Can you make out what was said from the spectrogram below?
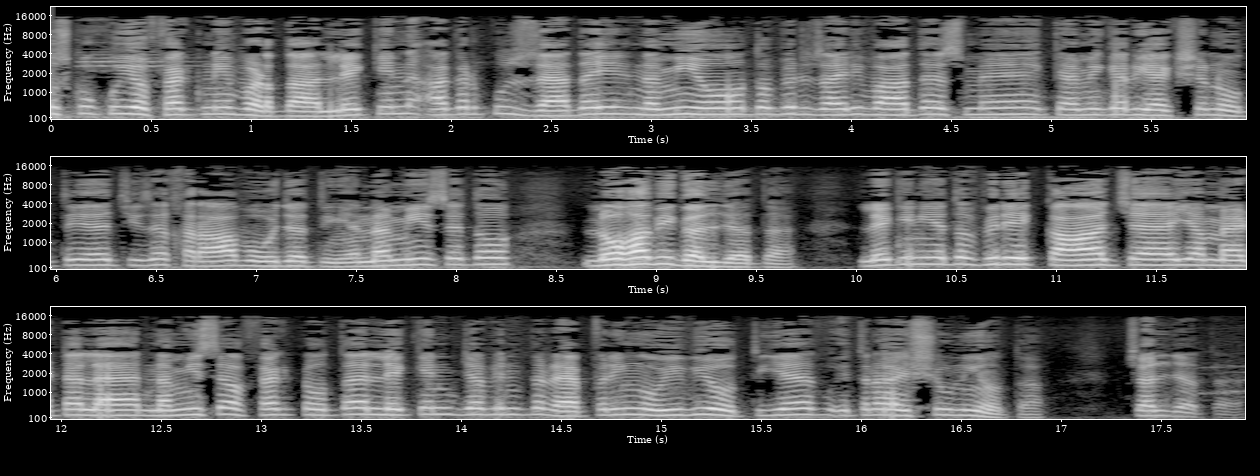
उसको कोई इफ़ेक्ट नहीं पड़ता। लेकिन अगर कुछ ज़्यादा ही नमी हो तो फिर ज़ाहिर बात है, इसमें केमिकल रिएक्शन होती है, चीज़ें खराब हो जाती हैं। नमी से तो लोहा भी गल जाता है। लेकिन ये तो फिर एक कांच है या मेटल है, नमी से अफेक्ट होता है, लेकिन जब इन पर रैपरिंग हुई भी होती है, इतना इश्यू नहीं होता, चल जाता है।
